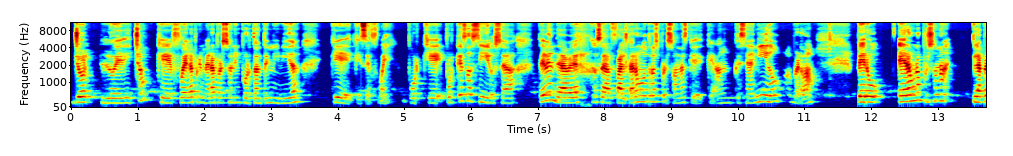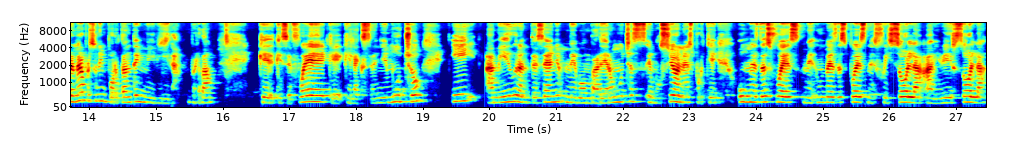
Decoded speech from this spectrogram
Yo lo he dicho, que fue la primera persona importante en mi vida que, se fue, porque, porque es así, o sea, deben de haber, o sea, faltaron otras personas que, que, han, que se han ido, ¿verdad? Pero era una persona, la primera persona importante en mi vida, ¿verdad? Que, se fue, que, la extrañé mucho y a mí durante ese año me bombardearon muchas emociones porque un mes después, un mes después me fui sola a vivir sola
